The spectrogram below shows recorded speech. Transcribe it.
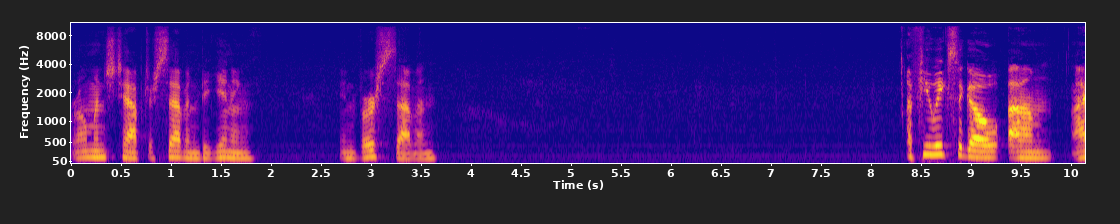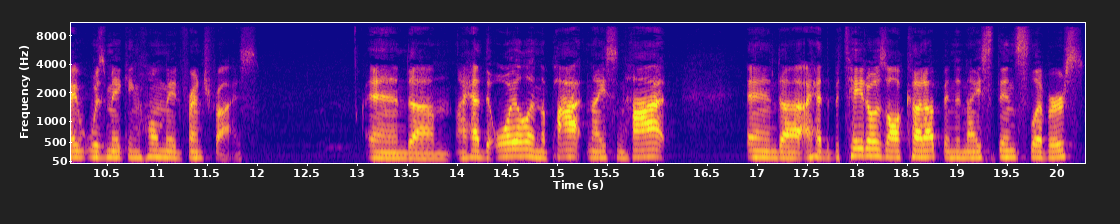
Romans chapter 7, beginning in verse 7. A few weeks ago, um, I was making homemade french fries. And um, I had the oil in the pot nice and hot. And uh, I had the potatoes all cut up into nice thin slivers.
